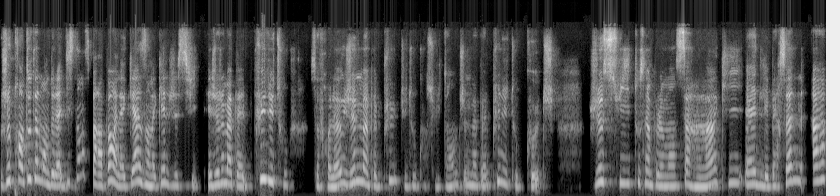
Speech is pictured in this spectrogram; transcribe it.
je prends totalement de la distance par rapport à la case dans laquelle je suis. Et je ne m'appelle plus du tout sophrologue, je ne m'appelle plus du tout consultante, je ne m'appelle plus du tout coach. Je suis tout simplement Sarah qui aide les personnes à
